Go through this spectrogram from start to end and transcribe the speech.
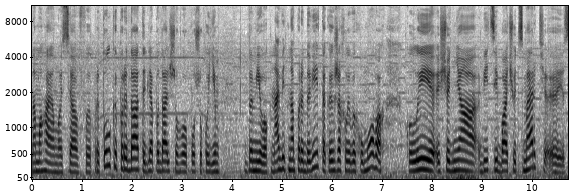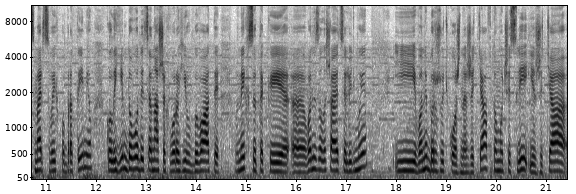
намагаємося в притулки передати для подальшого пошуку їм домівок. Навіть на передовій таких жахливих умовах, коли щодня бійці бачать смерть, е, смерть своїх побратимів, коли їм доводиться наших ворогів вбивати, в них все таки е, вони залишаються людьми і вони бережуть кожне життя, в тому числі і життя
